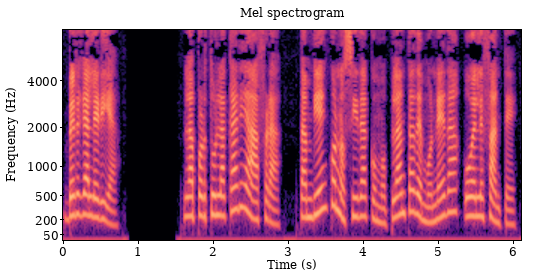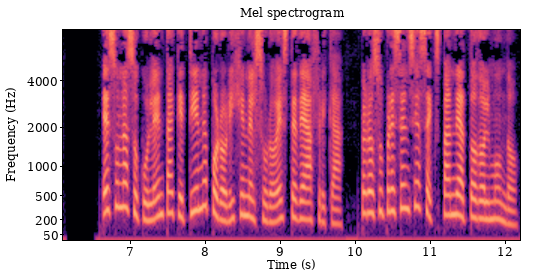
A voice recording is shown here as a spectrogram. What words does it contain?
Ver galería. La portulacaria afra, también conocida como planta de moneda o elefante. Es una suculenta que tiene por origen el suroeste de África, pero su presencia se expande a todo el mundo.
